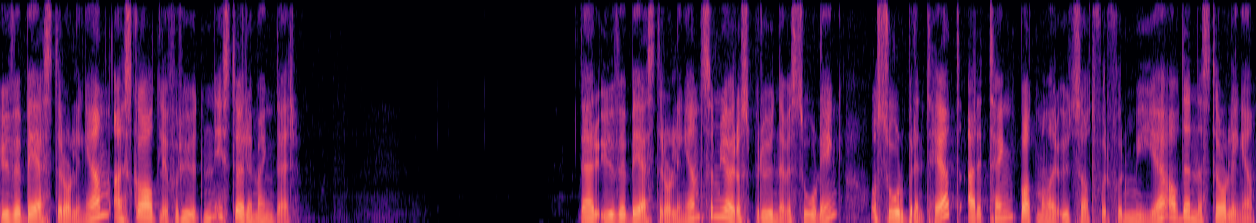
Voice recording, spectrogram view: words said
UVB-strålingen er skadelig for huden i større mengder. Det er UVB-strålingen som gjør oss brune ved soling, og solbrenthet er et tegn på at man er utsatt for for mye av denne strålingen.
